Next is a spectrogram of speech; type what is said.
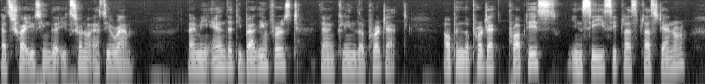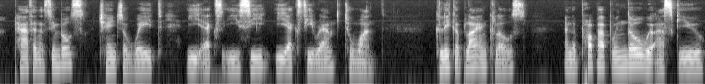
let's try using the external SDRAM. Let me end the debugging first, then clean the project. Open the project properties in C, C++ General, path and symbols, change the weight exec extram to 1. Click apply and close, and the pop-up window will ask you,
